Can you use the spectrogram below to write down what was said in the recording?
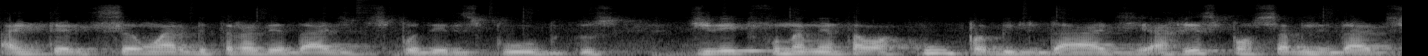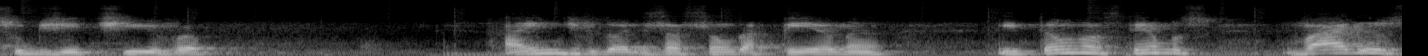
a interdição à arbitrariedade dos poderes públicos, direito fundamental à culpabilidade, à responsabilidade subjetiva, a individualização da pena. Então, nós temos vários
